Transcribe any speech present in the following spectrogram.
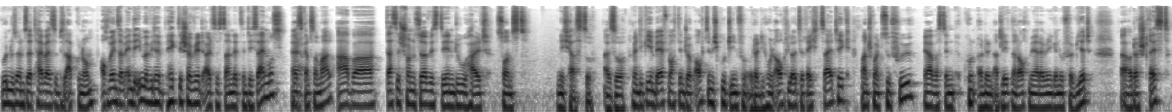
wurden uns ja teilweise ein bisschen abgenommen. Auch wenn es am Ende immer wieder hektischer wird, als es dann letztendlich sein muss. Das Ja. ist ganz normal. Aber das ist schon ein Service, den du halt sonst nicht hast so. Also, wenn die GmbF macht den Job auch ziemlich gut, die Info oder die holen auch die Leute rechtzeitig, manchmal zu früh, ja, was den Kunden oder den Athleten dann auch mehr oder weniger nur verwirrt äh, oder stresst.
